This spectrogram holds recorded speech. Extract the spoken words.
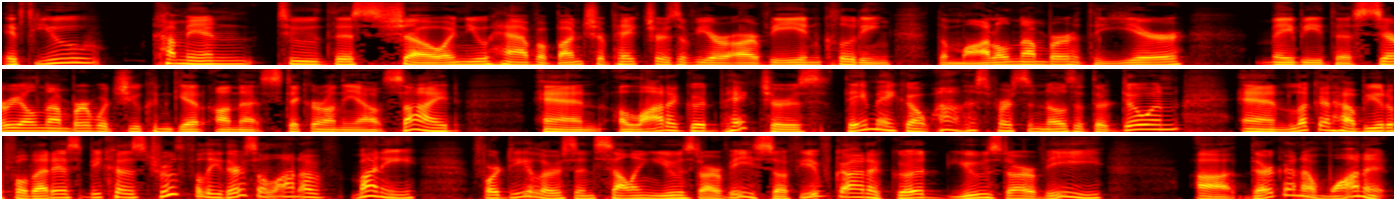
if you come in to this show and you have a bunch of pictures of your RV including the model number, the year, maybe the serial number which you can get on that sticker on the outside, and a lot of good pictures, they may go, wow, this person knows what they're doing. And look at how beautiful that is. Because truthfully, there's a lot of money for dealers in selling used RVs. So if you've got a good used RV, uh, they're going to want it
